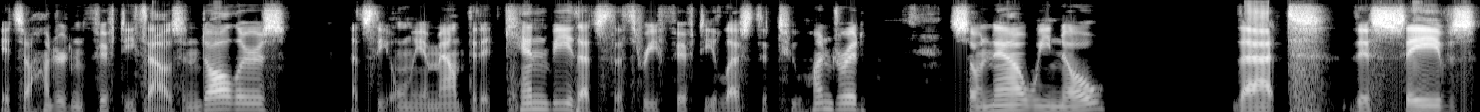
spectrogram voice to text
It's $150,000. That's the only amount that it can be. That's the 350 less the 200. So now we know that this saves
